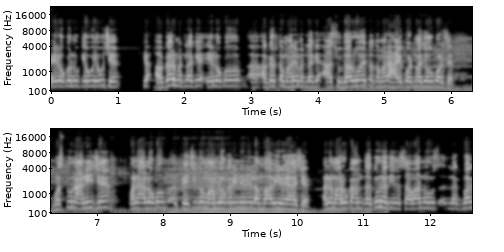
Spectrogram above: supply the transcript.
એ લોકોનું કેવું એવું છે કે અગર મતલબ કે એ લોકો અગર તમારે મતલબ કે આ સુધારવું હોય તો તમારે હાઈકોર્ટમાં જવું પડશે. વસ્તુ નાની છે, પણ આ લોકો પેચીદો મામલો કરીને એને લંબાવી રહ્યા છે. અને મારું કામ થતું નથી. સવારનું લગભગ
